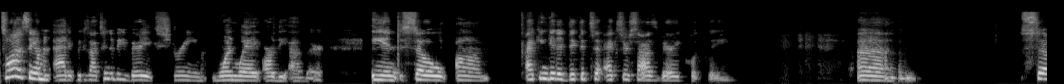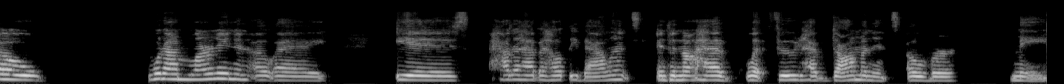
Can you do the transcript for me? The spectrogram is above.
So I say I'm an addict because I tend to be very extreme one way or the other. And so um, I can get addicted to exercise very quickly. Um, so what I'm learning in OA is how to have a healthy balance and to not have let food have dominance over me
